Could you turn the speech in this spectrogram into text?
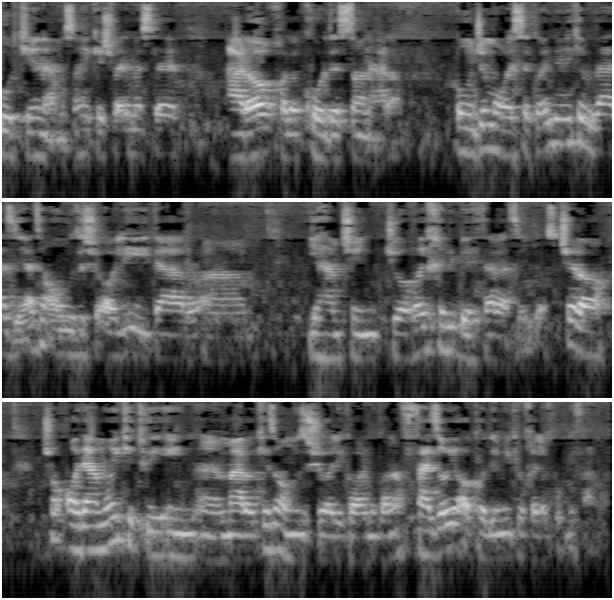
ترکیه نه مثلا یه کشوری مثل عراق حالا کردستان عراق. با اونجا مقایسه کنید می‌بینید که وضعیت آموزش عالی در یه همچین جاهای خیلی بهتر از اینجاست. چرا؟ چون آدمایی که توی این مراکز آموزش عالی کار می‌کنن فضای آکادمیک رو خیلی خوب می‌فهمن.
